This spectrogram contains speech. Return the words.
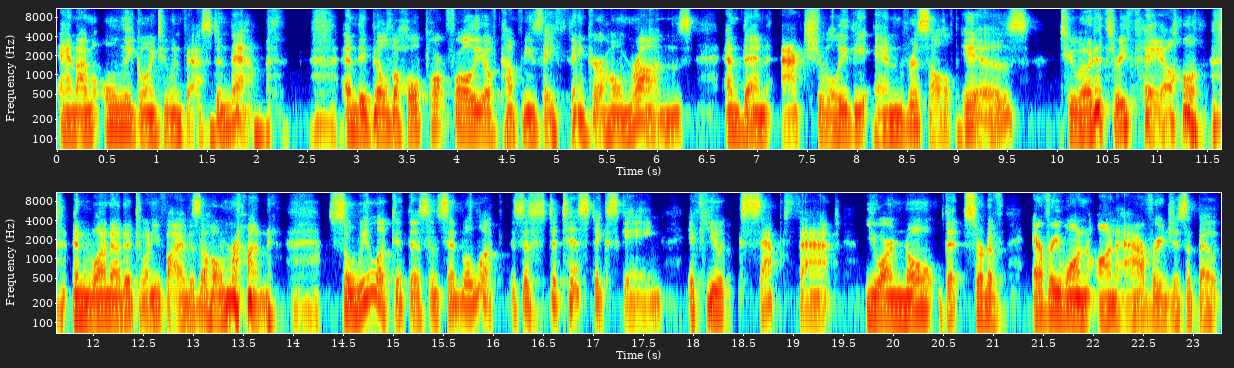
and I'm only going to invest in them. and they build a whole portfolio of companies they think are home runs. And then actually, the end result is two out of three fail, and one out of 25 is a home run. So we looked at this and said, well, look, it's a statistics game. If you accept that you are no, that sort of everyone on average is about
